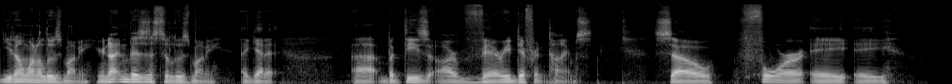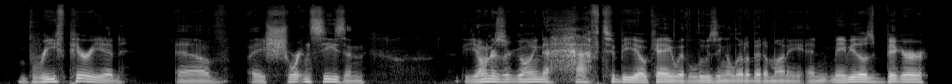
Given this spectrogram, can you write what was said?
you don't want to lose money. You're not in business to lose money. I get it, uh, but these are very different times. So for a a brief period of a shortened season, the owners are going to have to be okay with losing a little bit of money. And maybe those bigger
